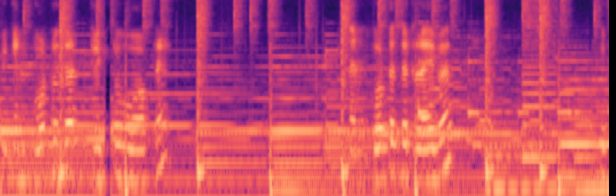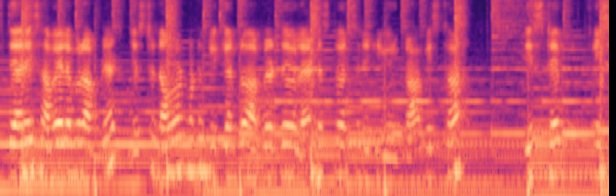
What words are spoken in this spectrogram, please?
we can go to the click to open it. Then go to the driver if there is available update just download button click here to update the latest version in your graphics card. This step finish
